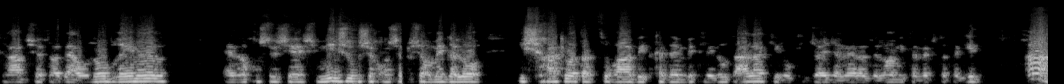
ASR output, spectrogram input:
קרב שאתה יודע, הוא נו בריינר, אני לא חושב שיש מישהו שחושב שאומגה לא ישחק לו את הצורה ויתקדם בקלילות הלאה, כאילו, כי ג'וי ג'נלה זה לא המתאבק שאתה תגיד, אה,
